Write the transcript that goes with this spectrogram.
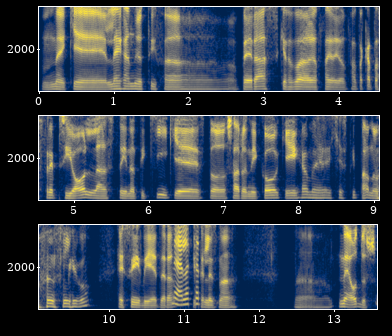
Ναι, και λέγανε ότι θα περάσει και θα τα, θα, θα τα καταστρέψει όλα στην Αττική και στο Σαρονικό και είχαμε χεστεί πάνω μας λίγο. Εσύ ιδιαίτερα. Ναι, αλλά ήθελες να, Ναι, όντως.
